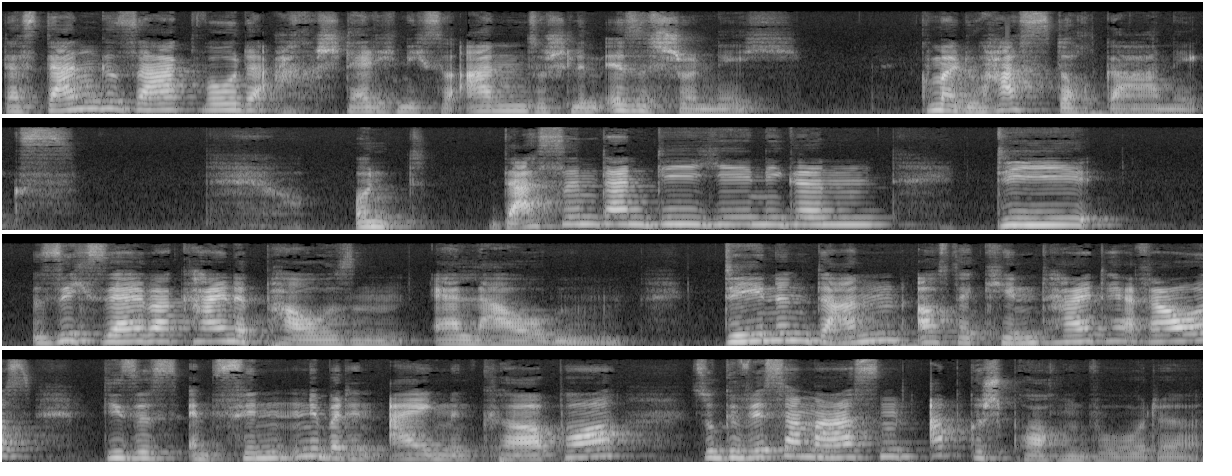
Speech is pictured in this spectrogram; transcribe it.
dass dann gesagt wurde, ach, stell dich nicht so an, so schlimm ist es schon nicht. Guck mal, du hast doch gar nichts. Und das sind dann diejenigen, die sich selber keine Pausen erlauben, denen dann aus der Kindheit heraus dieses Empfinden über den eigenen Körper so gewissermaßen abgesprochen wurde.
